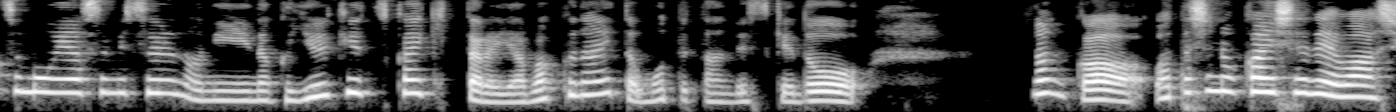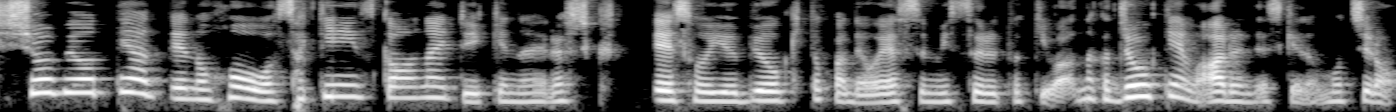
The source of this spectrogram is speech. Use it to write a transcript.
末もお休みするのになんか有給使い切ったらやばくない？と思ってたんですけど、なんか、私の会社では、死傷病手当の方を先に使わないといけないらしくって、そういう病気とかでお休みするときは、なんか条件はあるんですけど、もちろん、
